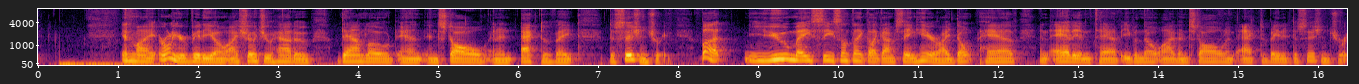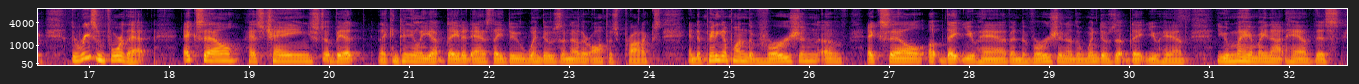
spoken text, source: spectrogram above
In my earlier video, I showed you how to download and install and activate Decision Tree. But you may see something like I'm seeing here. I don't have an add-in tab even though I've installed and activated Decision Tree. The reason for that, Excel has changed a bit they continually update it as they do Windows and other Office products. And depending upon the version of Excel update you have and the version of the Windows update you have, you may or may not have this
